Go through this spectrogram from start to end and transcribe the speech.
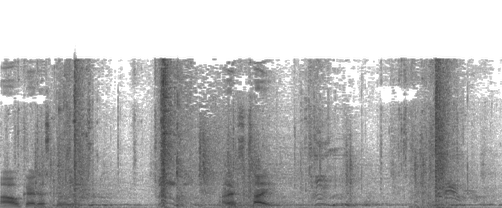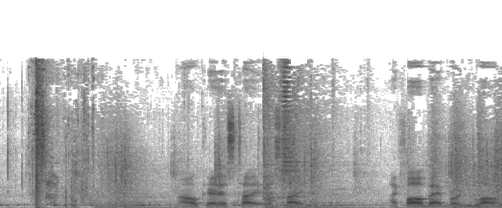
Oh, okay, that's cool. Oh, that's tight. Oh, okay, that's tight. That's tight. I fall back, bro. You lost.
